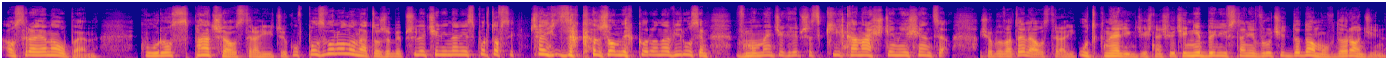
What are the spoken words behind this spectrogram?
Australian Open ku rozpaczy Australijczyków pozwolono na to, żeby przylecieli na nie sportowcy, część zakażonych koronawirusem. W momencie, kiedy przez kilkanaście miesięcy obywatele Australii utknęli gdzieś na świecie, nie byli w stanie wrócić do domów, do rodzin,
